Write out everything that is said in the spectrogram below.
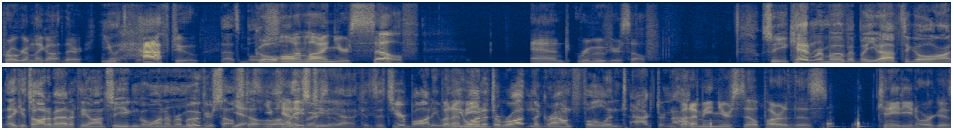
program they got there. You That's have to That's go online yourself and remove yourself. So you can remove it, but you have to go on. Like it's automatically on, so you can go on and remove yourself. Yes, still, you well, at least you, yeah, because it's your body. But Whether I you want mean- it to rot in the ground full intact or not. But I mean, you're still part of this Canadian organ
